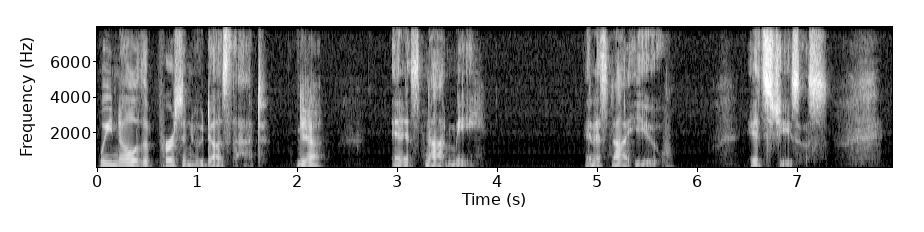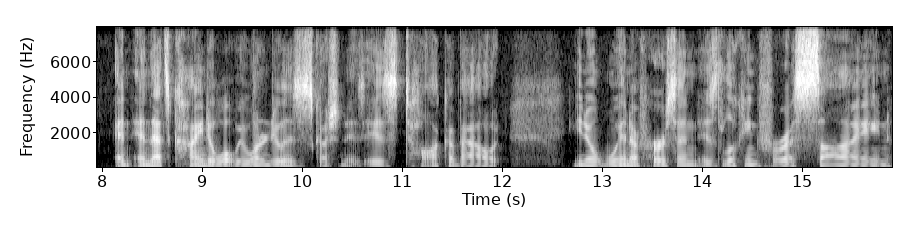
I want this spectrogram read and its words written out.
we know the person who does that. Yeah. and it's not me. And it's not you. It's jesus. And and that's kind of what we want to do in this discussion is is talk about you know when a person is looking for a sign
